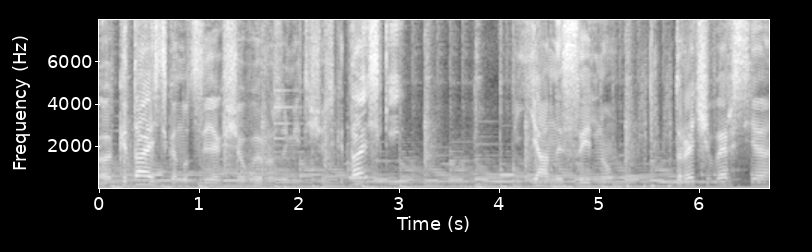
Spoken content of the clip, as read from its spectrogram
е, китайська, ну це якщо ви розумієте щось китайський. Я не сильно. До речі, версія.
